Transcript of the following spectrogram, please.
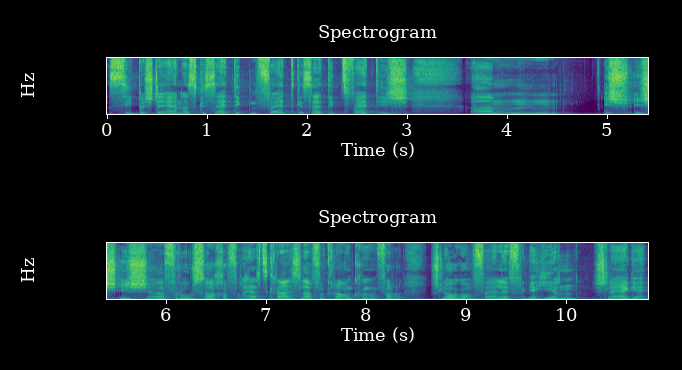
sie bestehen aus gesättigtem Fett. Gesättigtes Fett ist, ähm, ist, ist, ist äh, Verursacher für Herz-Kreislauf-Erkrankungen, für Schlaganfälle, für Gehirnschläge.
